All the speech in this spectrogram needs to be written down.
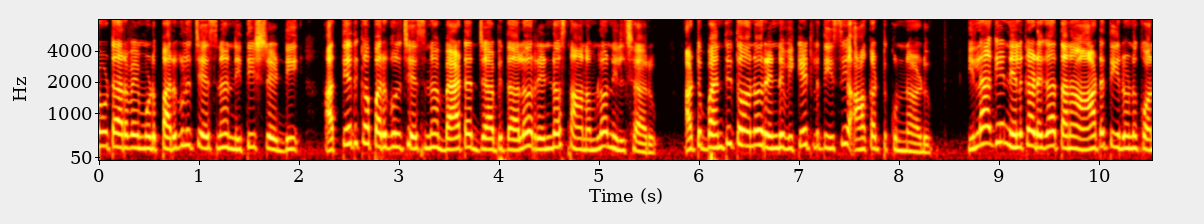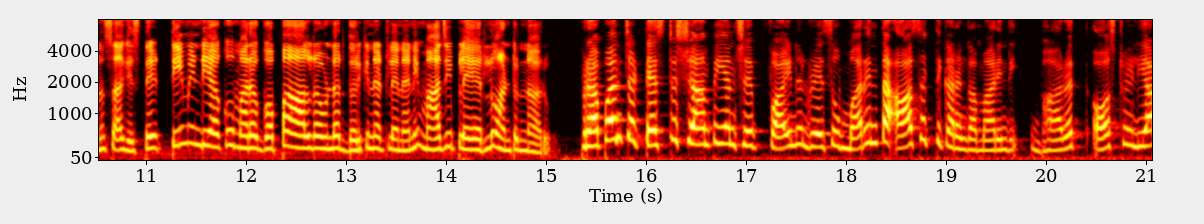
నూట అరవై మూడు పరుగులు చేసిన నితీష్ రెడ్డి అత్యధిక పరుగులు చేసిన బ్యాటర్ జాబితాలో రెండో స్థానంలో నిలిచారు. అటు బంతితోనూ రెండు వికెట్లు తీసి ఆకట్టుకున్నాడు. ఇలాగే నిలకడగా తన ఆట తీరును కొనసాగిస్తే టీమిండియాకు మరో గొప్ప ఆల్రౌండర్ దొరికినట్లేనని మాజీ ప్లేయర్లు అంటున్నారు. ప్రపంచ టెస్ట్ ఛాంపియన్షిప్ ఫైనల్ రేసు మరింత ఆసక్తికరంగా మారింది. భారత్ ఆస్ట్రేలియా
